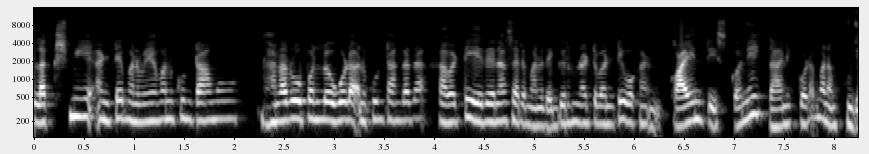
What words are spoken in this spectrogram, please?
లక్ష్మి అంటే మనం ఏమనుకుంటాము? ధన రూపంలో కూడా అనుకుంటాం కదా? కాబట్టి ఏదైనా సరే మన దగ్గర ఉన్నటువంటి ఒక కాయిన్ తీసుకొని దానికి కూడా మనం పూజ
